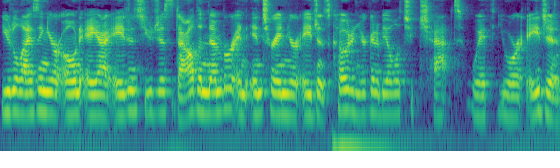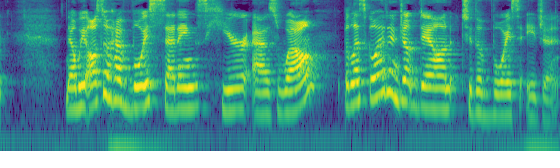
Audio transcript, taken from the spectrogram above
utilizing your own AI agents. You just dial the number and enter in your agent's code, and you're going to be able to chat with your agent. Now, we also have voice settings here as well, but let's go ahead and jump down to the voice agent.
